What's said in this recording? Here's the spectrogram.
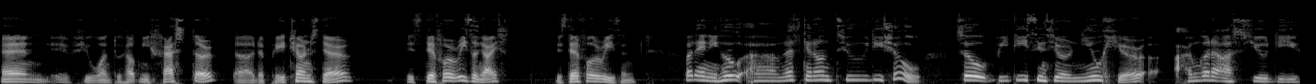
And if you want to help me faster, uh, the Patreon's there. It's there for a reason, guys. It's there for a reason. But anywho, um, let's get on to the show. So, BT, since you're new here, I'm gonna ask you the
